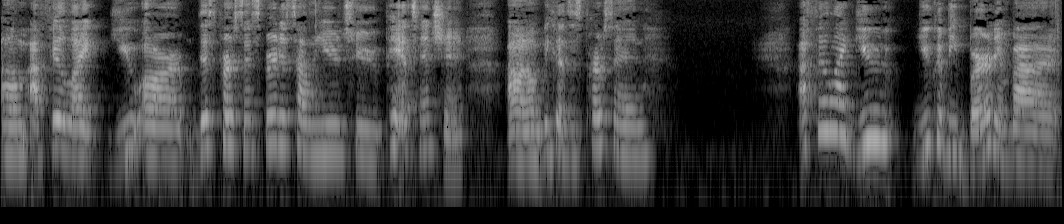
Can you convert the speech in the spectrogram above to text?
um, I feel like you are, this person, Spirit is telling you to pay attention um, because this person, I feel like you you could be burdened by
